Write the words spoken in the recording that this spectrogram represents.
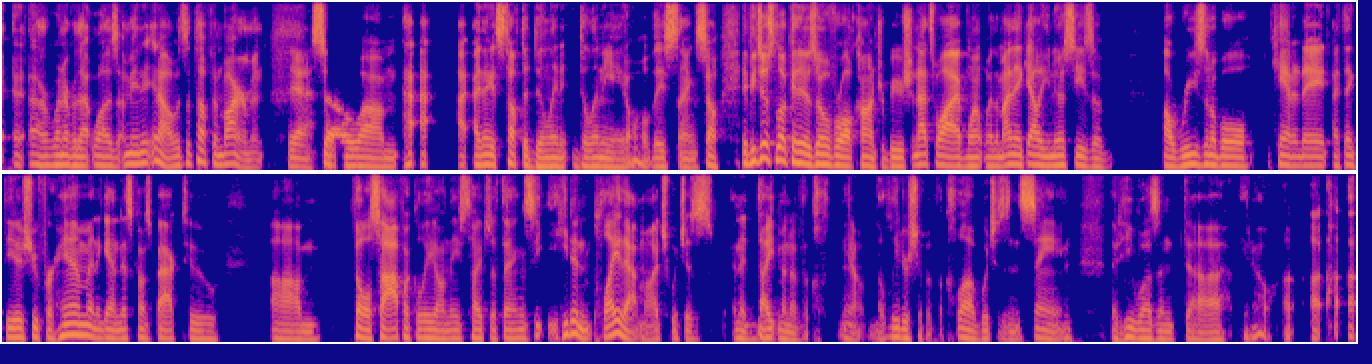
or whenever that was. I mean, you know, it was a tough environment. Yeah. So um, I, I, think it's tough to delineate, delineate all of these things. So if you just look at his overall contribution, that's why I went with him. I think Elyounoussi is a, a reasonable candidate. I think the issue for him, and again, this comes back to um, philosophically on these types of things. He, he, didn't play that much, which is an indictment of the you know the leadership of the club, which is insane that he wasn't uh, you know a, a,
